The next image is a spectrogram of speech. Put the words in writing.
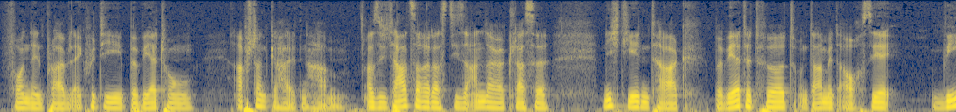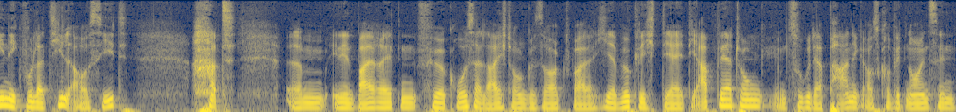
von den Private Equity Bewertungen Abstand gehalten haben. Also die Tatsache, dass diese Anlageklasse nicht jeden Tag bewertet wird und damit auch sehr wenig volatil aussieht, hat ähm, in den Beiräten für große Erleichterung gesorgt, weil hier wirklich der, die Abwertung im Zuge der Panik aus Covid-19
